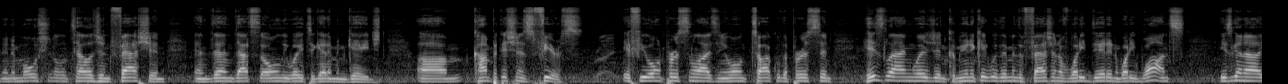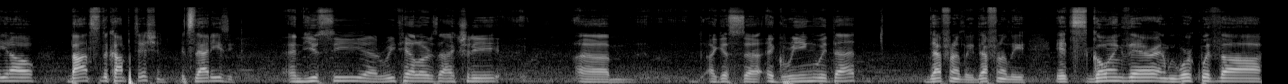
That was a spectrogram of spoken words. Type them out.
in an emotional, intelligent fashion, and then that's the only way to get them engaged. Um, competition is fierce. Right. If you won't personalize and you won't talk with the person, his language, and communicate with him in the fashion of what he did and what he wants, he's gonna you know bounce to the competition. It's that easy. And you see uh, retailers actually, um, I guess, uh, agreeing with that. Definitely, definitely. It's going there, and we work with. Uh,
